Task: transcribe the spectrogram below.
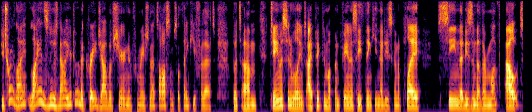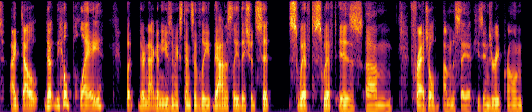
Detroit Lion, Lions news now. You're doing a great job of sharing information. That's awesome. So thank you for that. But um, Jameson Williams, I picked him up in fantasy thinking that he's going to play. Seeing that he's another month out, I doubt that he'll play, but they're not going to use him extensively. They honestly they should sit Swift. Swift is um, fragile. I'm going to say it. He's injury prone.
